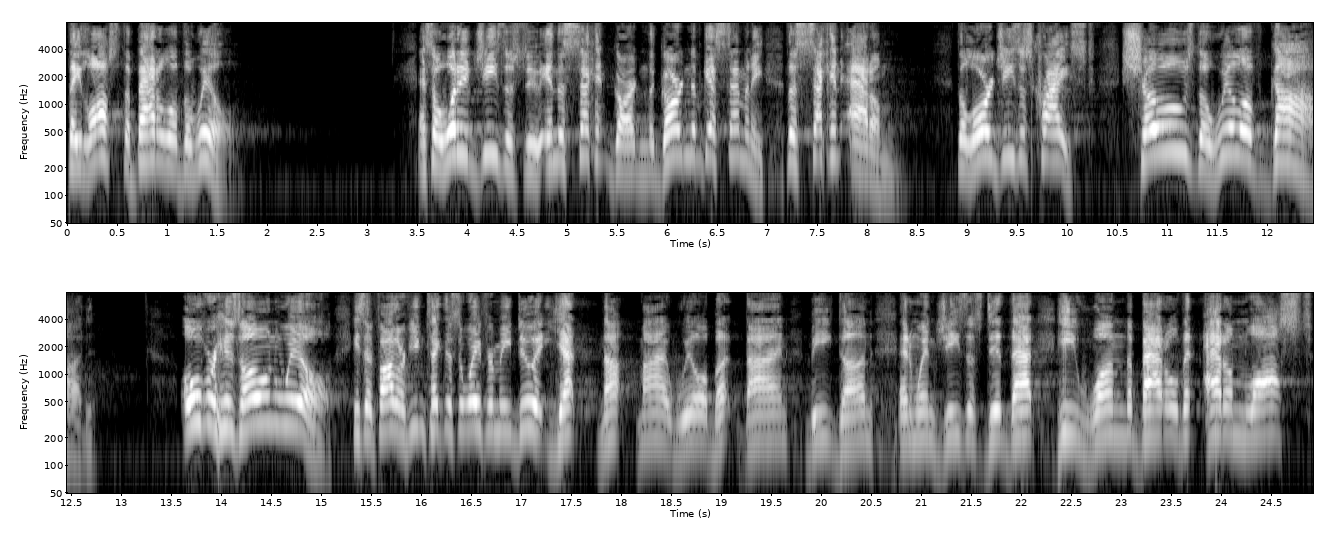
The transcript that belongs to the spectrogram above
They lost the battle of the will. And so, what did Jesus do in the second garden, the Garden of Gethsemane, the second Adam? The Lord Jesus Christ shows the will of God over his own will. He said, Father, if you can take this away from me, do it. Yet not my will, but thine be done. And when Jesus did that, he won the battle that Adam lost.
